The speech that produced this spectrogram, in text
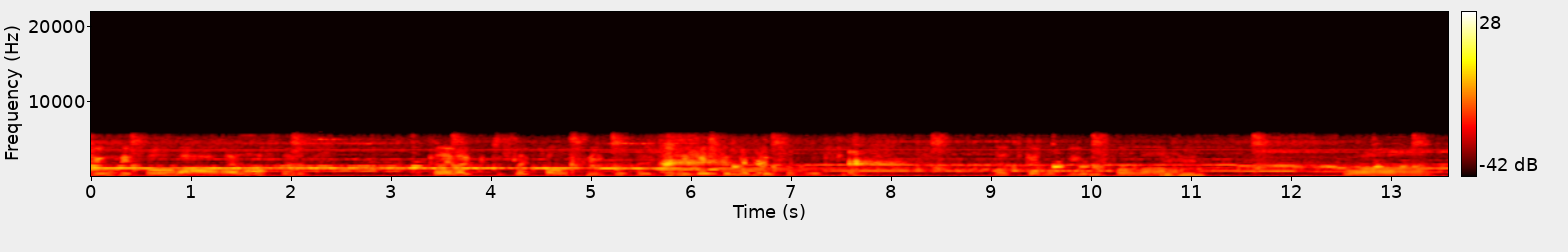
beautiful. Wow, I love this. Can I like just like fall asleep with it? And you guys can like do something with it? That's kind of beautiful. Wow. hmm Wow.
